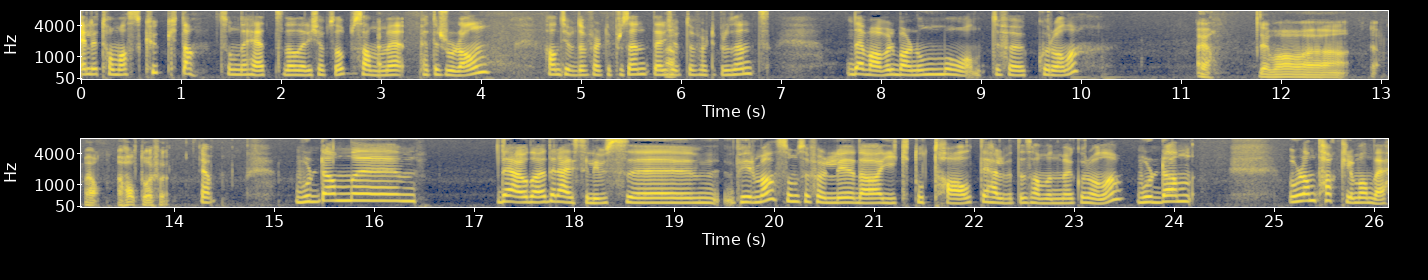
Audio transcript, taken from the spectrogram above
eller Thomas Cook, da, som det het da dere kjøpte opp, sammen med Petter Stordalen. Han kjøpte 40 dere ja. kjøpte 40% Det var vel bare noen måneder før korona? Ja. Det var eh, ja, et halvt år før. Ja. Hvordan eh, det er jo da et reiselivsfirma som selvfølgelig da gikk totalt til helvete sammen med korona. Hvordan, hvordan takler man det?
